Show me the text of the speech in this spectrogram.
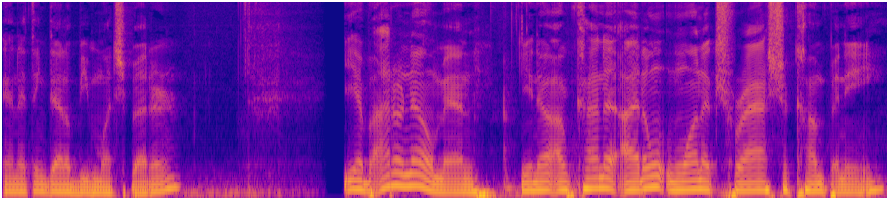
And I think that'll be much better. Yeah, but I don't know, man. You know, I'm kind of, I don't want to trash a company.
